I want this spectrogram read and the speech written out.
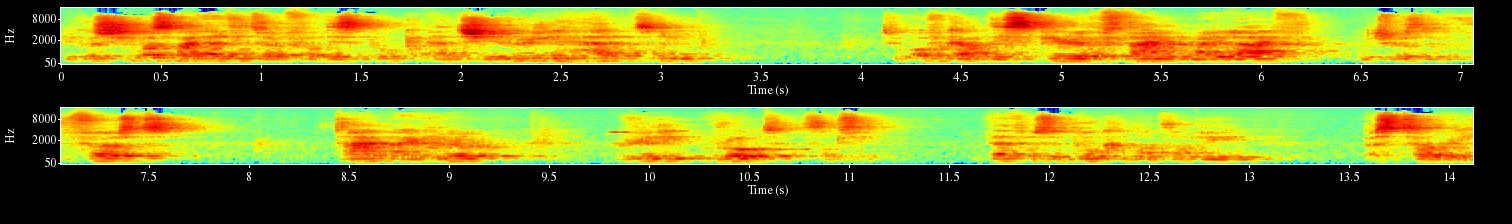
because she was my editor for this book and she really helped me to overcome this period of time in my life, which was the first time I real, really wrote something. That was a book, not only a story.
